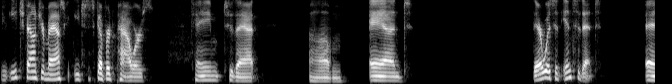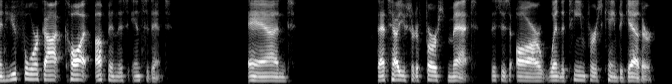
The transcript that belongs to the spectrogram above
you each found your mask, each discovered powers, came to that. Um, and there was an incident, and you four got caught up in this incident. And that's how you sort of first met. This is our when the team first came together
